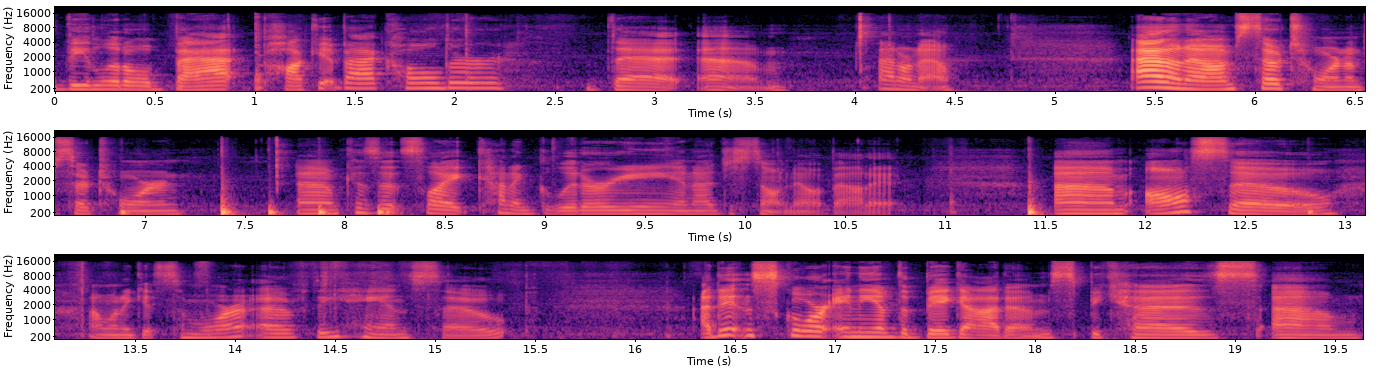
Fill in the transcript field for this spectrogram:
the little bat PocketBac holder that, um, I don't know. I don't know. I'm so torn. I'm so torn. Because um, it's like kind of glittery and I just don't know about it. Um, also, I want to get some more of the hand soap. I didn't score any of the big items because, um,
